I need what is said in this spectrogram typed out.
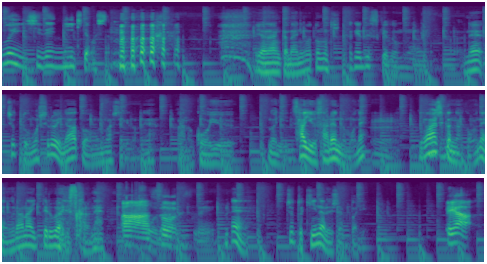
無意自然に生きてましたね。いや、なんか何事もきっかけですけども、ね、ちょっと面白いなとは思いましたけどね。あの、こういうのに左右されるのもね。うん。岩橋くんなんかもね、占い行ってるぐらいですからね。ああ、そうですね。ねちょっと気になるでしょ、やっぱり。いや、と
